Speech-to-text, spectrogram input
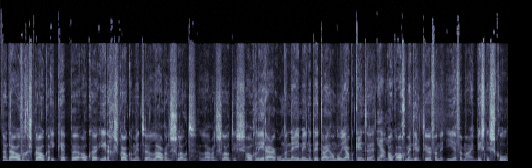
Nou, daarover gesproken. Ik heb uh, ook uh, eerder gesproken met uh, Laurens Sloot. Laurens Sloot is hoogleraar ondernemen in de detailhandel, jou bekend hè? Ja. Ook algemeen directeur van de IFMI Business School.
